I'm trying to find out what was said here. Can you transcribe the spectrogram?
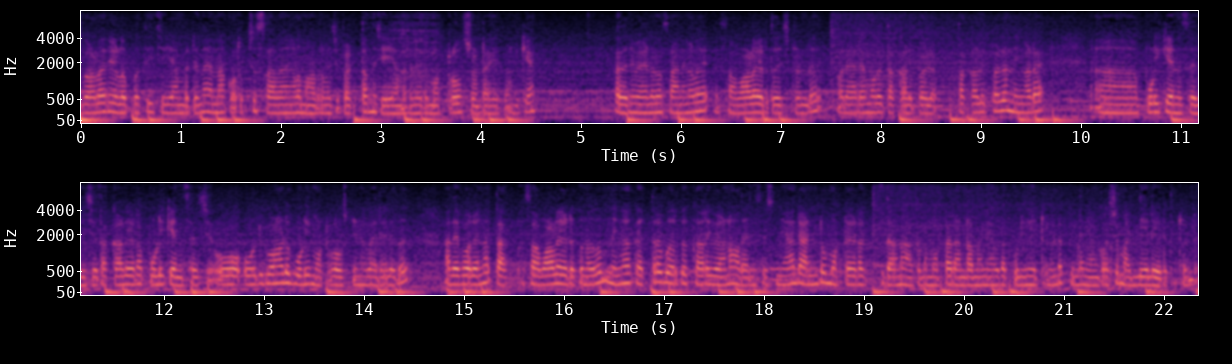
വളരെ എളുപ്പത്തിൽ ചെയ്യാൻ പറ്റുന്ന എന്നാൽ കുറച്ച് സാധനങ്ങൾ മാത്രം വെച്ച് പെട്ടെന്ന് ചെയ്യാൻ പറ്റുന്ന ഒരു മുട്ട റോസ്റ്റ് ഉണ്ടാക്കി കാണിക്കാം. അതിന് വേണ്ടുന്ന സാധനങ്ങൾ സവാള എടുത്ത് വെച്ചിട്ടുണ്ട്. ഒരു അരമുറി തക്കാളിപ്പഴം തക്കാളിപ്പഴം നിങ്ങളുടെ പുളിക്കനുസരിച്ച് തക്കാളിയുടെ പുളിക്കനുസരിച്ച് ഓ- ഒരുപാട് പുളി മുട്ട റോസ്റ്റിന് വരരുത്. അതേപോലെ തന്നെ സവാള എടുക്കുന്നതും നിങ്ങൾക്ക് എത്ര പേർക്ക് കറി വേണോ അതനുസരിച്ച് ഞാൻ രണ്ട് മുട്ടയുടെ ഇതാണ് ആക്കുന്നത്. മുട്ട രണ്ടെണ്ണം ഞാൻ ഇവിടെ പുഴുങ്ങിയിട്ടുണ്ട്. പിന്നെ ഞാൻ കുറച്ച് മല്ലിയില എടുത്തിട്ടുണ്ട്.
